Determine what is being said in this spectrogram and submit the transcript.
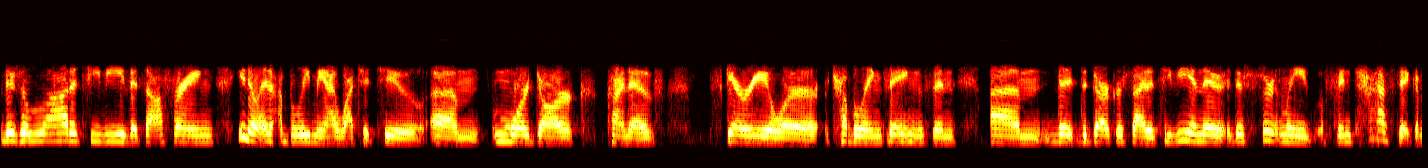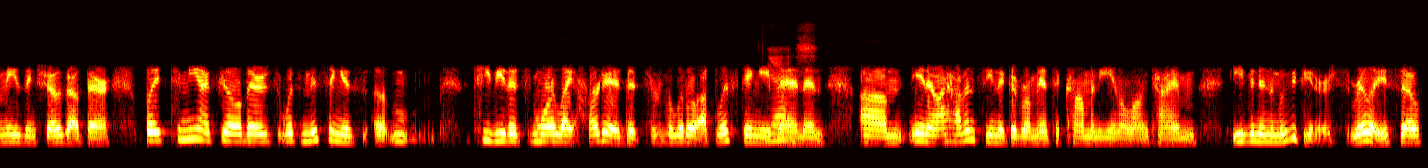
there's a lot of TV that's offering, you know, and believe me, I watch it too. Um, more dark, kind of scary or troubling things, and um, the the darker side of TV. And there there's certainly fantastic, amazing shows out there. But to me, I feel there's what's missing is um, TV that's more lighthearted, that's sort of a little uplifting, even. Yes. And um, you know, I haven't seen a good romantic comedy in a long time, even in the movie theaters, really. So,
